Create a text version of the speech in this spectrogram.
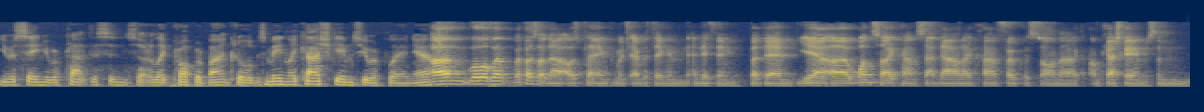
you were saying you were practicing sort of like proper bankroll. It was mainly cash games you were playing, yeah? Um, well, when, when I first started out, I was playing pretty much everything and anything. But then, yeah, uh, once I kind of sat down, I kind of focused on uh, on cash games and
